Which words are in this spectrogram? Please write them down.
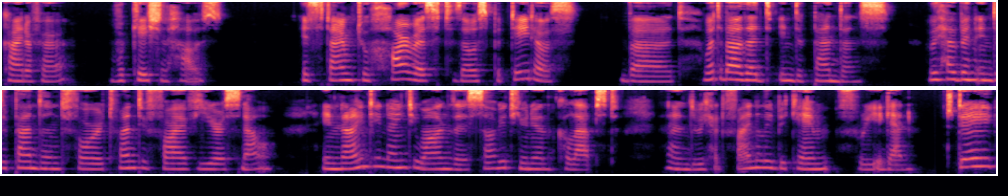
kind of a vacation house. It's time to harvest those potatoes. But what about that independence? We have been independent for 25 years now. In 1991, the Soviet Union collapsed and we had finally became free again. Today,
